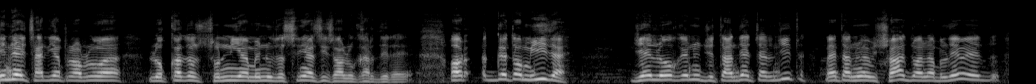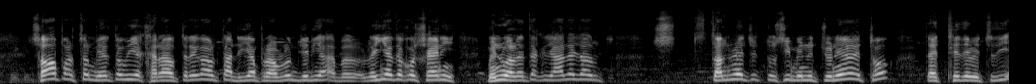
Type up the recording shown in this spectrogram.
ਇੰਨੇ ਸਾਰੀਆਂ ਪ੍ਰੋਬਲਮਾਂ ਲੋਕਾਂ ਤੋਂ ਸੁਣਨੀਆਂ, ਮੈਨੂੰ ਦੱਸਣੀਆਂ ਅਸੀਂ ਸੋਲਵ ਕਰਦੇ ਰਹੇ। ਔਰ ਅੱਗੇ ਤੋਂ ਉਮੀਦ ਹੈ ਜੇ ਲੋਕ ਇਹਨੂੰ ਜਿਤਾਉਂਦੇ ਚਰਨਜੀਤ ਮੈਂ ਤੁਹਾਨੂੰ ਇਹ ਵਿਸ਼ਵਾਸ ਦਵਾਨਾ ਬਲਦੇਵ 100% ਮੇਰੇ ਤੋਂ ਵੀ ਇਹ ਖਰਾ ਉਤਰੇਗਾ ਔਰ ਤੁਹਾਡੀਆਂ ਪ੍ਰੋਬਲਮ ਜਿਹੜੀਆਂ ਰਹੀਆਂ ਤਾਂ ਕੁਛ ਹੈ ਨਹੀਂ। ਮੈਨੂੰ ਹਾਲੇ ਤੱਕ ਯਾਦ ਹੈ ਜਦ 97 ਚ ਤੁਸੀਂ ਮੈਨੂੰ ਚੁਣਿਆ ਇੱਥੋਂ ਤਾਂ ਇੱਥੇ ਦੇ ਵਿੱਚ ਦੀ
